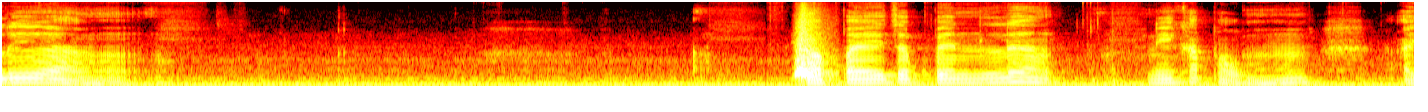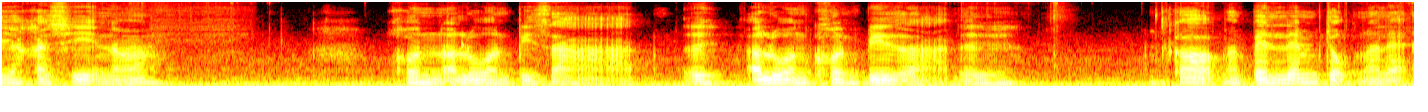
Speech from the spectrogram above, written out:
เรื่อง ต่อไปจะเป็นเรื่องนี้ครับผมอายาคาชิเนาะคนอรวนปีศาจเอ้ยอรวนคนปีศาจเออ ก็มันเป็นเล่มจบนั่นแหละ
